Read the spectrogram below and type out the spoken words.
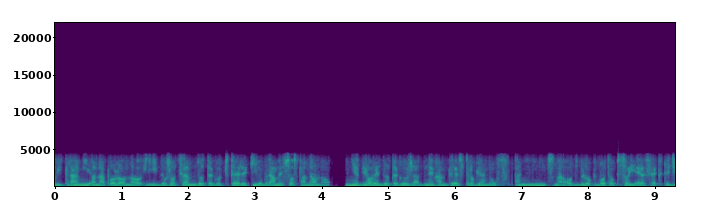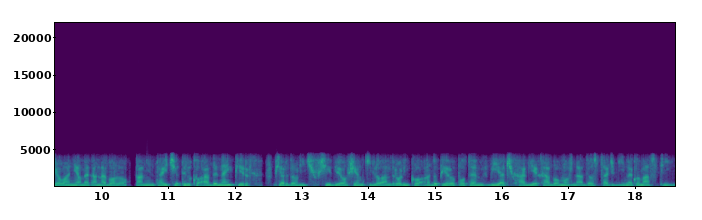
litrami anapolono i dorzucam do tego 4 kg sostanono. Nie biorę do tego żadnych antyestrogenów, ani nic na odblok, bo to psuje efekty działania metanabolo. Pamiętajcie tylko, aby najpierw wpierdolić w siebie 8 kg androliko, a dopiero potem wbijać HGH, bo można dostać ginekomastii.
